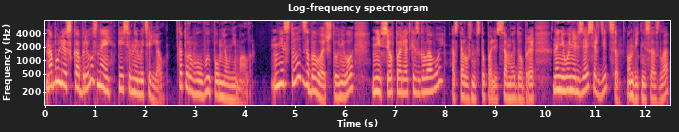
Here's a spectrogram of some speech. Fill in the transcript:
на более скабрезный песенный материал, которого, увы, помнил немало. Не стоит забывать, что у него не все в порядке с головой, осторожно вступались самые добрые. На него нельзя сердиться, он ведь не со зла.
